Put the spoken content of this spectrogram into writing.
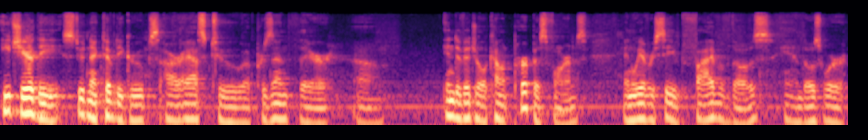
Each year, the student activity groups are asked to uh, present their um, individual account purpose forms, and we have received five of those, and those were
